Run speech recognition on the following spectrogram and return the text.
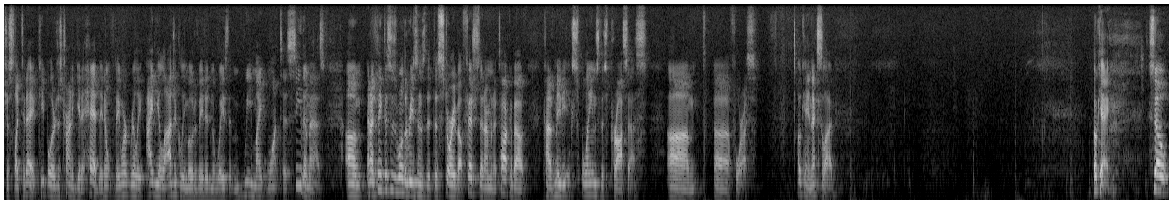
just like today, people are just trying to get ahead. They don't, they weren't really ideologically motivated in the ways that we might want to see them as. Um, and I think this is one of the reasons that this story about fish that I'm going to talk about kind of maybe explains this process um, uh, for us. Okay, next slide. Okay, so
